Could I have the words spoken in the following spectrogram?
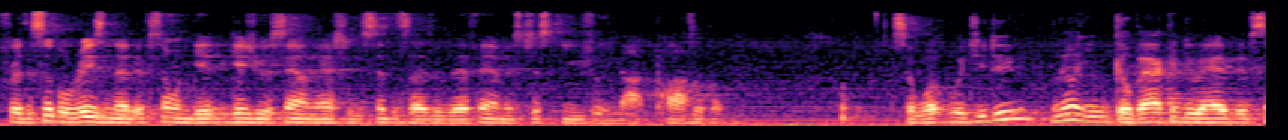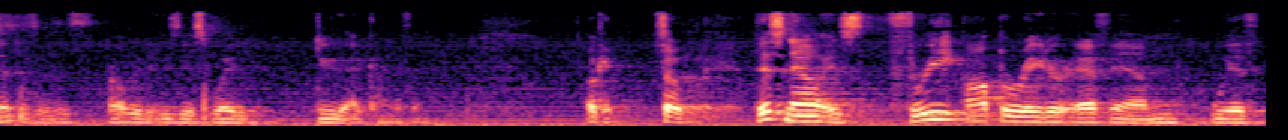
for the simple reason that if someone gives you a sound and asks you to synthesize it with FM, it's just usually not possible. So what would you do? Well, you would go back and do additive synthesis. It's probably the easiest way to do that kind of thing. Okay, so this now is three operator FM with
